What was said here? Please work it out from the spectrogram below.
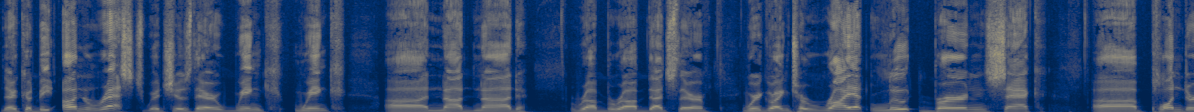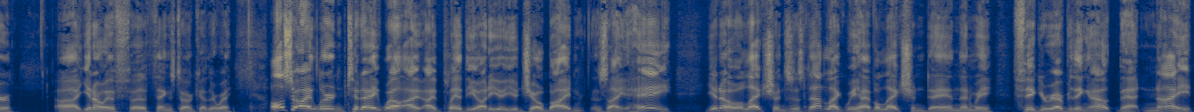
there could be unrest, which is their wink, wink, uh, nod, nod, rub, rub. That's their. We're going to riot, loot, burn, sack, uh, plunder. Uh, you know, if uh, things don't go their way. Also, I learned today. Well, I, I played the audio. You, Joe Biden. It's like, hey, you know, elections. It's not like we have election day and then we figure everything out that night.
